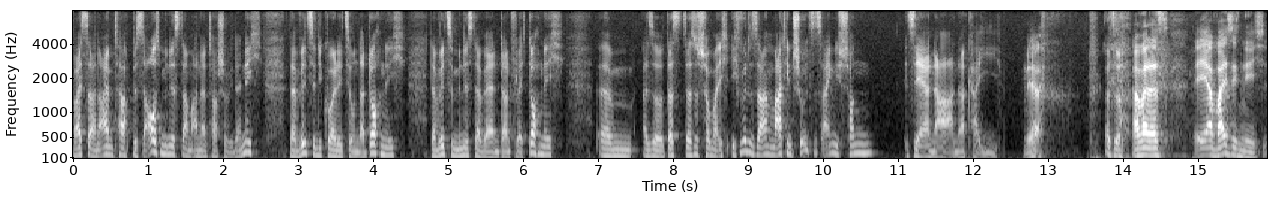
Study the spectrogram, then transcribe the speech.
weißt du, an einem Tag bist du Außenminister, am anderen Tag schon wieder nicht. Da willst du die Koalition dann doch nicht. Da willst du Minister werden, dann vielleicht doch nicht. Ähm, also das, das ist schon mal, ich, ich würde sagen, Martin Schulz ist eigentlich schon sehr nah an der KI. Ja. Also Aber das, ja, weiß ich nicht.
